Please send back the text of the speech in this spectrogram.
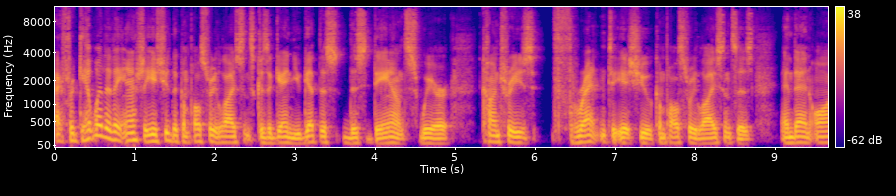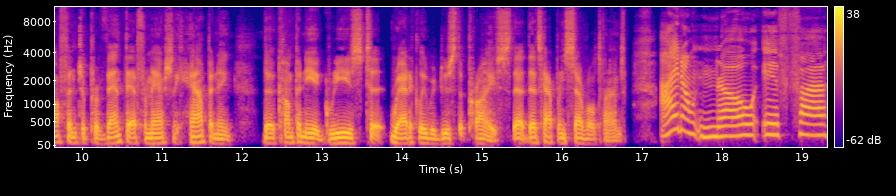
I forget whether they actually issued the compulsory license because again, you get this this dance where countries threaten to issue compulsory licenses and then often to prevent that from actually happening the company agrees to radically reduce the price. That that's happened several times. I don't know if uh,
